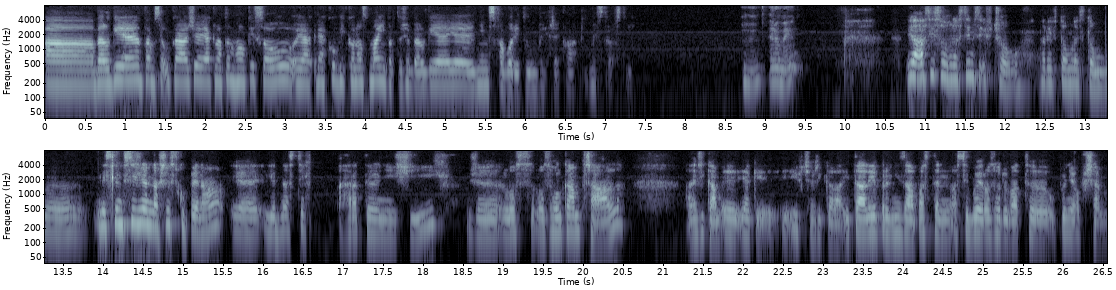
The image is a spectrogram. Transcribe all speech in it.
a Belgie, tam se ukáže, jak na tom holky jsou, jak, jakou výkonnost mají, protože Belgie je jedním z favoritů, bych řekla, mistrovství. Mm, Romy? Já asi souhlasím s Ivčou tady v tomhle tom. Myslím si, že naše skupina je jedna z těch hratelnějších, že los, los holkám přál, ale říkám, jak i včera říkala, Itálie první zápas, ten asi bude rozhodovat eh, úplně o všem.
